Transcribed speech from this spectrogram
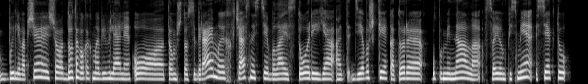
были вообще еще еще до того, как мы объявляли о том, что собираем их. В частности, была история от девушки, которая упоминала в своем письме секту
